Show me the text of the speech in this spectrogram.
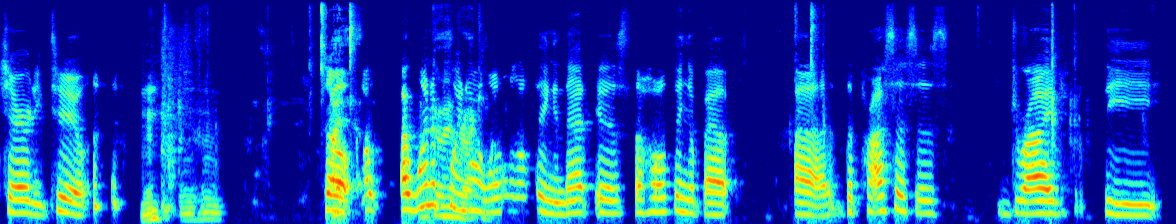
charity too. Mhm. So I, I want Go to ahead, point out one little thing, and that is the whole thing about uh, the processes drive the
